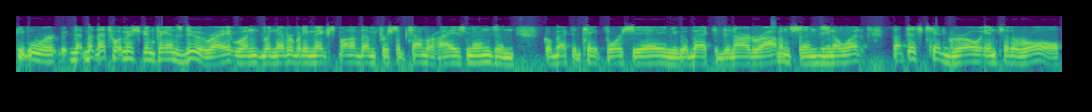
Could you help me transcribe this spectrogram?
people were, but that's what Michigan fans do, right? When when everybody makes fun of them for September Heisman's and go back to Tate Forcier and you go back to Denard Robinson, you know what? Let this kid grow into the role.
